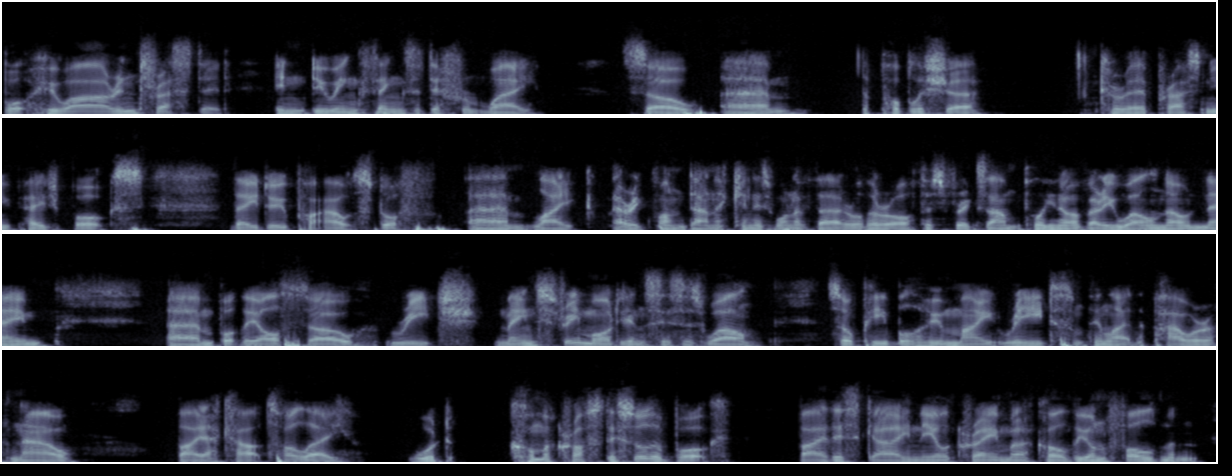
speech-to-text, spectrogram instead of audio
but who are interested in doing things a different way. So um, the publisher, Career Press, New Page Books, they do put out stuff um, like Erich von Däniken is one of their other authors, for example, you know, a very well-known name. Um, but they also reach mainstream audiences as well. So people who might read something like The Power of Now by Eckhart Tolle would come across this other book by this guy, Neil Kramer, called The Unfoldment,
